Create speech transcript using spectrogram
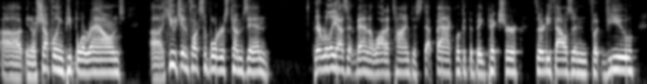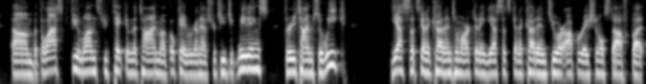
uh, you know shuffling people around uh, huge influx of orders comes in there really hasn't been a lot of time to step back, look at the big picture, 30,000 foot view. Um, but the last few months, we've taken the time of, okay, we're going to have strategic meetings three times a week. Yes, that's going to cut into marketing. Yes, that's going to cut into our operational stuff, but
